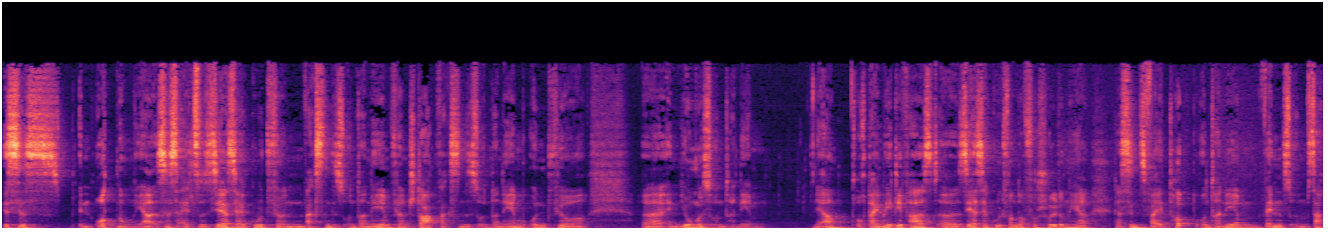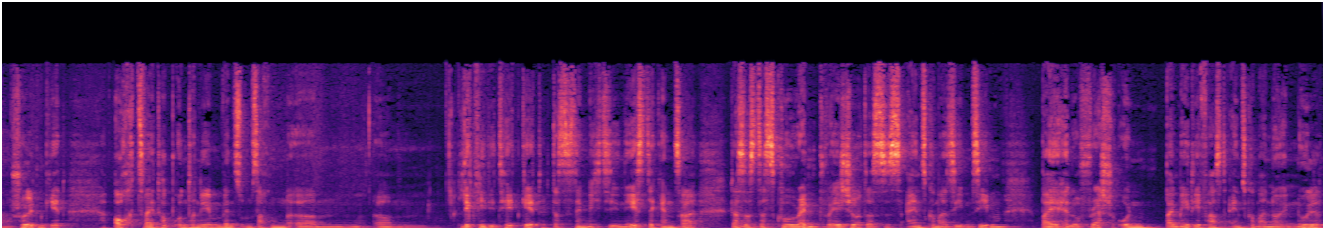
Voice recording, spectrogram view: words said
ist es in Ordnung. Ja, es ist also sehr, sehr gut für ein wachsendes Unternehmen, für ein stark wachsendes Unternehmen und für äh, ein junges Unternehmen. Ja, auch bei Medifast äh, sehr, sehr gut von der Verschuldung her. Das sind zwei Top-Unternehmen, wenn es um Sachen Schulden geht. Auch zwei Top-Unternehmen, wenn es um Sachen ähm, ähm, Liquidität geht. Das ist nämlich die nächste Kennzahl. Das ist das Current Ratio. Das ist 1,77 bei HelloFresh und bei Medifast 1,90.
